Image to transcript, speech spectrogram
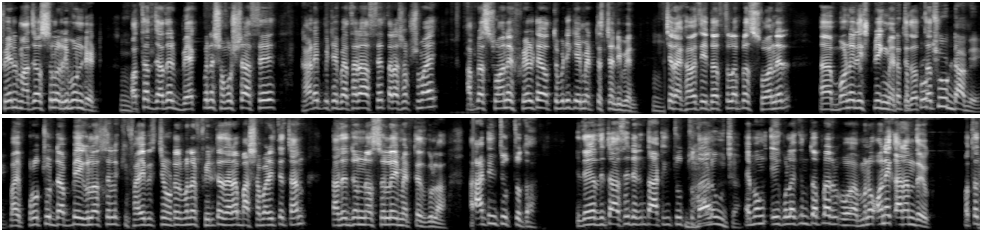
ফেল মাঝে আসলে রিবন্ডেড অর্থাৎ যাদের ব্যাক পেনের সমস্যা আছে ঘাড়ে পিঠে ব্যথারা আছে তারা সবসময় আপনার সোয়ানের ফেলটাই অর্থোপেডিক এই ম্যাট্রেসটা নেবেন। রাখা হয়েছে এটা হচ্ছে আপনার সোয়ানের বনের স্প্রিং ম্যাট্রেস প্রচুর ডাবে। ভাই প্রচুর ডাব্বে এগুলো আসলে কি ফাইভ স্টার হোটেল মানে ফিল্ডটা যারা বাসা বাড়িতে চান তাদের জন্য আসলে এই ম্যাট্রেসগুলা আট ইঞ্চি উচ্চতা। যেটা আছে এটা কিন্তু আট ইঞ্চি উচ্চতা এবং এইগুলা কিন্তু আপনার মানে অনেক আরামদায়ক। অর্থাৎ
